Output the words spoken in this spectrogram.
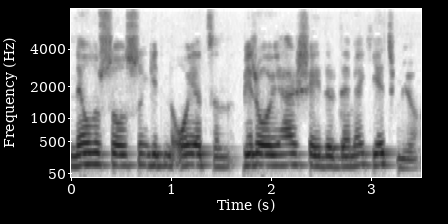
Ne olursa olsun gidin oy atın. Bir oy her şeydir demek yetmiyor.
